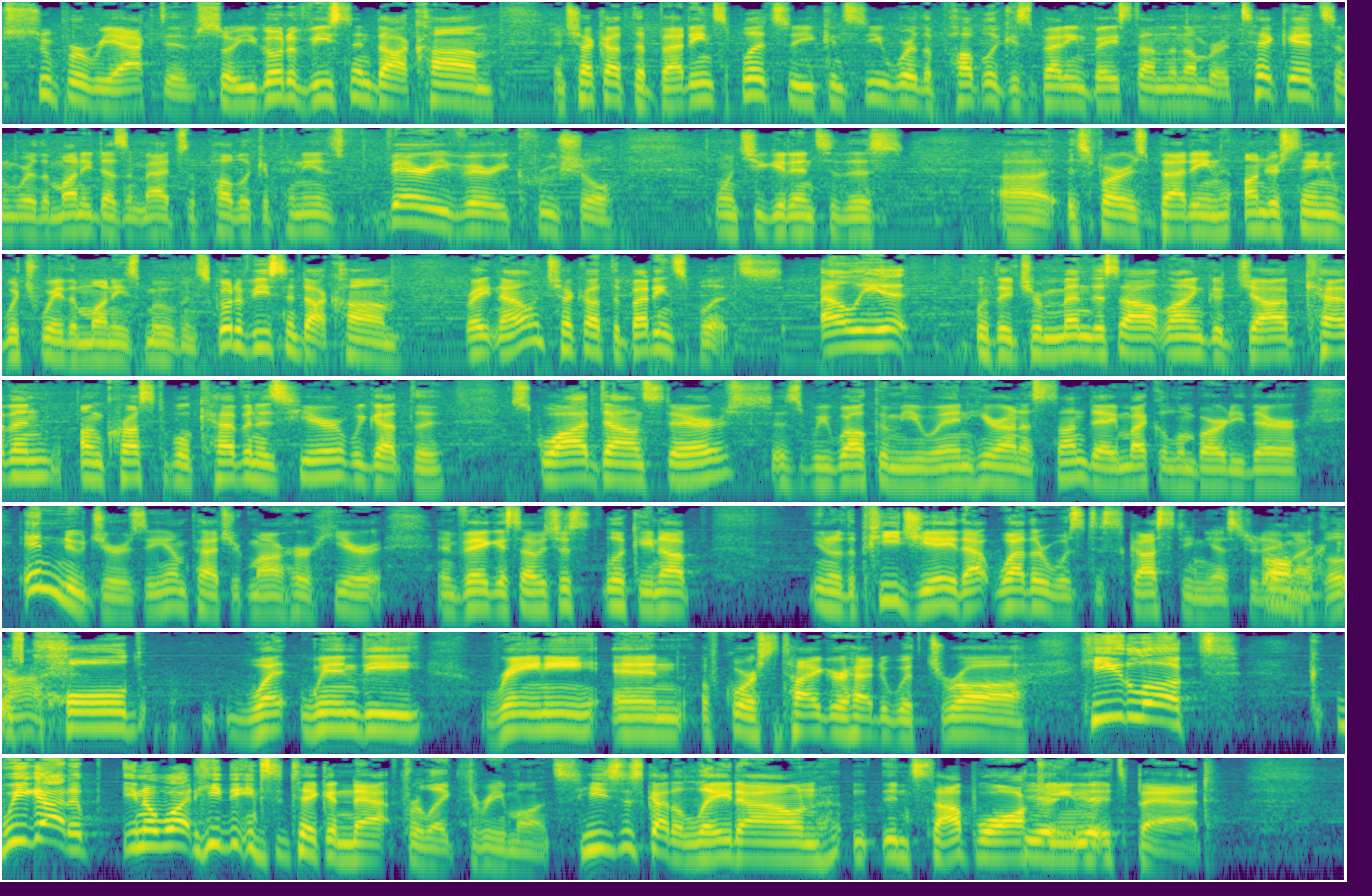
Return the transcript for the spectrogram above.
super reactive. So you go to vsin.com and check out the betting split so you can see where the public is betting based on the number of tickets and where the money doesn't match the public opinion. It's very, very crucial once you get into this uh, as far as betting, understanding which way the money's moving. So go to vsin.com right now and check out the betting splits. Elliot with a tremendous outline. Good job. Kevin, Uncrustable Kevin, is here. We got the squad downstairs as we welcome you in here on a Sunday. Michael Lombardi there in New Jersey. I'm Patrick Maher here in Vegas. I was just looking up. You know, the PGA, that weather was disgusting yesterday, Oh, Michael. It was cold, wet, windy, rainy, and of course, Tiger had to withdraw. He looked. We got to, you know what? He needs to take a nap for like three months. He's just got to lay down and stop walking. yeah. It's bad.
